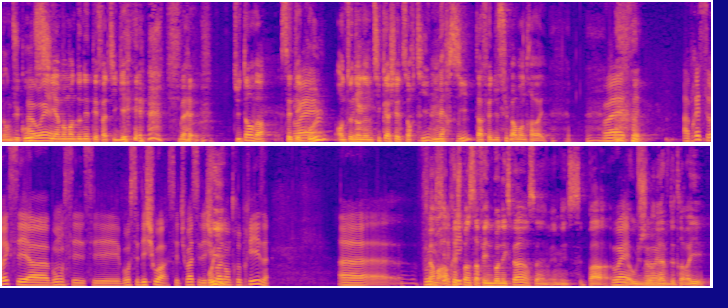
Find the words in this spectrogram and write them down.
Donc du coup, Ah ouais. si à un moment donné t'es fatigué, ben, tu t'en vas. C'était Ouais. cool. On te donne un petit cachet de sortie. Merci, t'as fait du super bon travail. Ouais, Après, c'est vrai que c'est euh, bon, c'est c'est bon, c'est des choix. C'est tu vois, c'est des Oui. choix d'entreprise. Euh, Après, je pense que ça fait une bonne expérience, hein, mais, mais c'est pas Ouais, là où je ouais, rêve de travailler.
